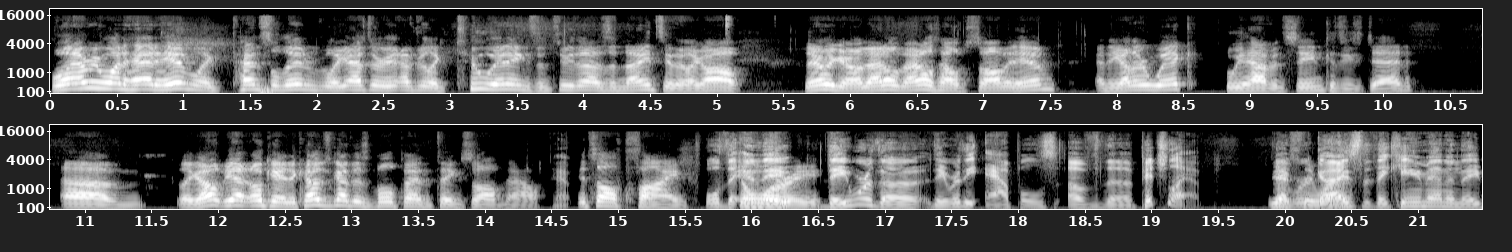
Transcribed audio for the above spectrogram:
Well, everyone had him like penciled in like after after like two innings in 2019. They're like, oh, there we go. That'll that'll help solve it. Him and the other Wick, who we haven't seen because he's dead. Um, like, oh yeah, okay. The Cubs got this bullpen thing solved now. Yep. It's all fine. Well, they, Don't they, worry. they were the they were the apples of the pitch lab. They Yes, were they guys that they came in and they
